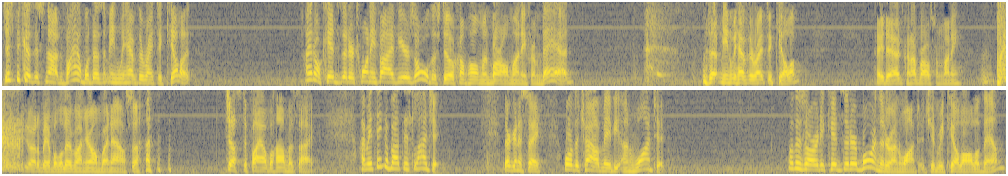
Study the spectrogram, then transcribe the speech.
Just because it's not viable doesn't mean we have the right to kill it. I know kids that are 25 years old that still come home and borrow money from dad. Does that mean we have the right to kill them? Hey, Dad, can I borrow some money? you ought to be able to live on your own by now, son. Justifiable homicide. I mean, think about this logic. They're going to say, well, the child may be unwanted. Well, there's already kids that are born that are unwanted. Should we kill all of them?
